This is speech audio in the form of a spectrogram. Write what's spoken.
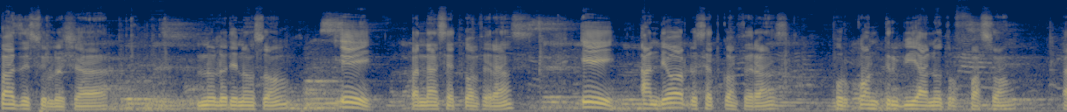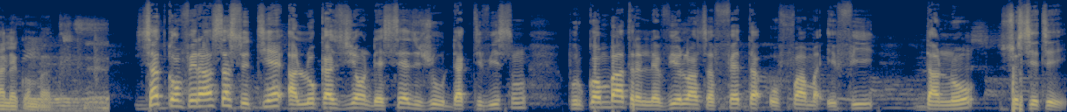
basées sur le genre, nous le dénonçons et pendant cette conférence et en dehors de cette conférence pour contribuer à notre façon à les combattre. Cette conférence se tient à l'occasion des 16 jours d'activisme pour combattre les violences faites aux femmes et filles dans nos sociétés.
